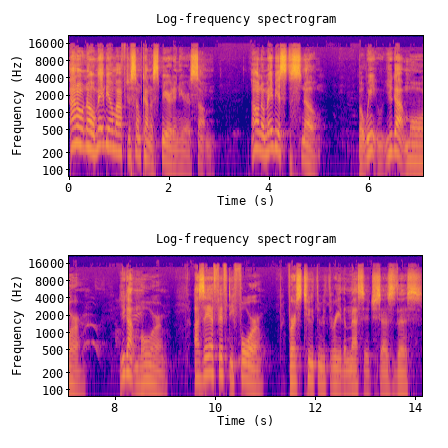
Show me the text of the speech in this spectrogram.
I don't know. Maybe I'm after some kind of spirit in here or something. I don't know. Maybe it's the snow. But we you got more. You got more. Isaiah 54, verse 2 through 3, the message says this.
